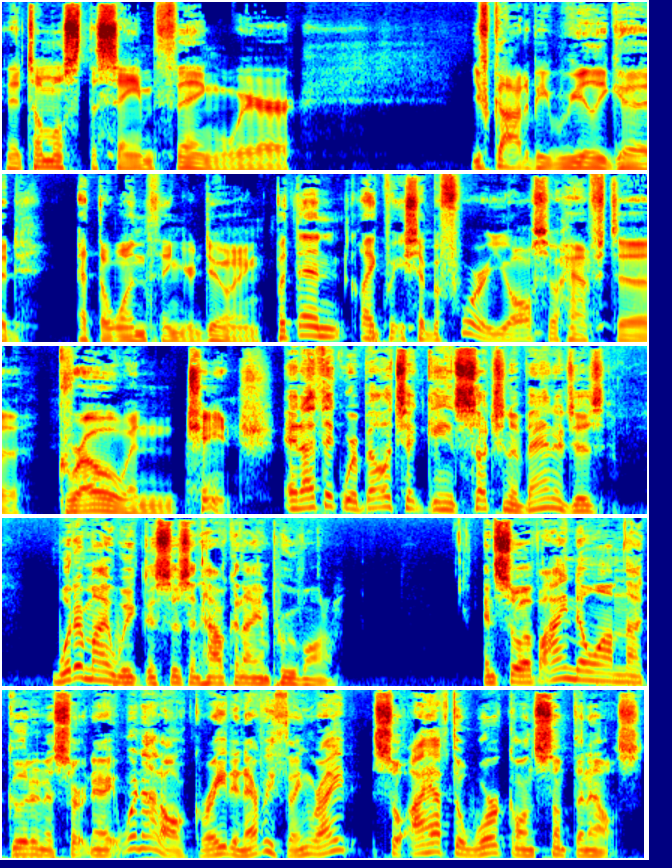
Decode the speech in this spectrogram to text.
And it's almost the same thing where you've got to be really good at the one thing you're doing. But then, like what you said before, you also have to grow and change. And I think where Belichick gains such an advantage is what are my weaknesses and how can I improve on them? And so if I know I'm not good in a certain area, we're not all great in everything, right? So I have to work on something else.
